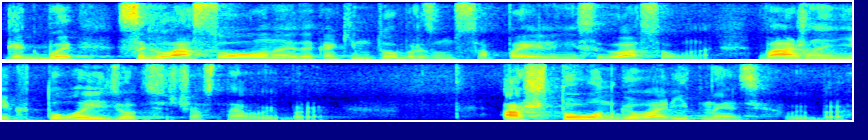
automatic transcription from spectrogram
Как бы согласовано это каким-то образом с АП или не согласовано. Важно не кто идет сейчас на выборы, а что он говорит на этих выборах.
